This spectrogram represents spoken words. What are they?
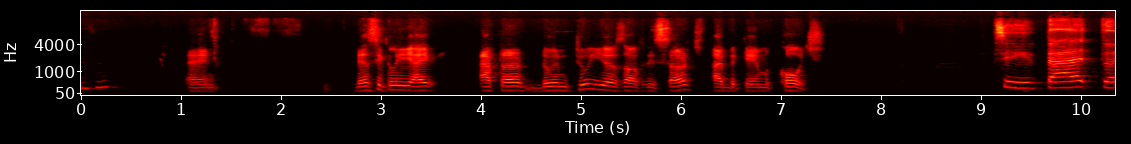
Mhm. and basically i after doing two years of research i became a coach. See that the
